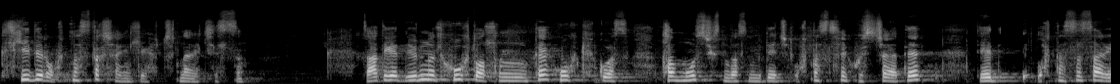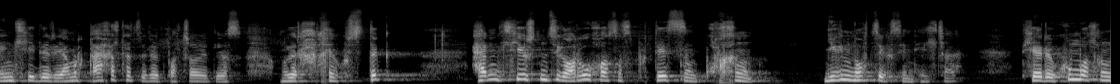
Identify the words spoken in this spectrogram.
дэлхий дээр урт настах шагналыг авчирна гэж хэлсэн. За тэгээд ер нь бол хүүхд болгон те хүүхд гэхгүй бас том хүмүүс ч гэсэн бас мэдээж урт наслахыг хүсэж байгаа те. Тэгээд урт насласаар энэ дэлхий дээр ямар гайхалтай зүйлүүд болж байгаа гэдгийг бас үнээр харахыг хүсдэг. Харин дэлхийн ертөнцийг оргуу хоосоос бүтээсэн бурхан нэгэн нууцыг гэсэн хэлж байгаа. Тэгэхээр хүн болгон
